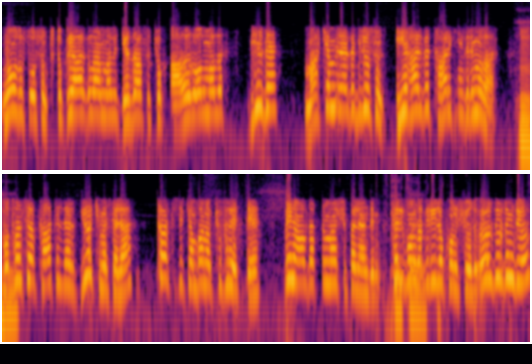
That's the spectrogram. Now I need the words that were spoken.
ne olursa olsun tutuklu yargılanmalı, cezası çok ağır olmalı. Bir de mahkemelerde biliyorsunuz iyi hal ve tarih indirimi var. Potansiyel katiller diyor ki mesela tartışırken bana küfür etti. Beni aldattığından şüphelendim. Telefonda abi. biriyle konuşuyordu. Öldürdüm diyor.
